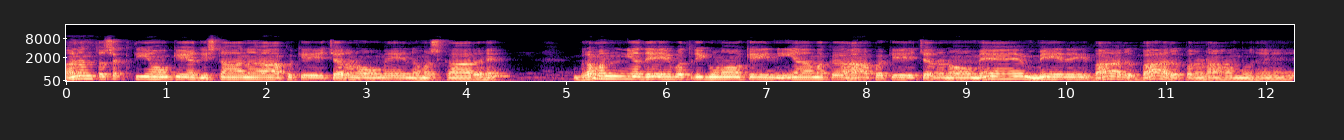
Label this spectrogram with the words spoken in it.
अनंत शक्तियों के अधिष्ठान आपके चरणों में नमस्कार है। भ्रमण्य देव त्रिगुणों के नियामक आपके चरणों में मेरे बार बार प्रणाम है।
